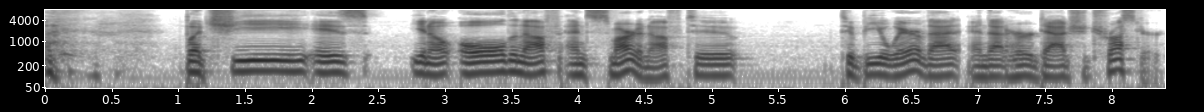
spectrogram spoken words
but she is, you know, old enough and smart enough to to be aware of that and that her dad should trust her,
